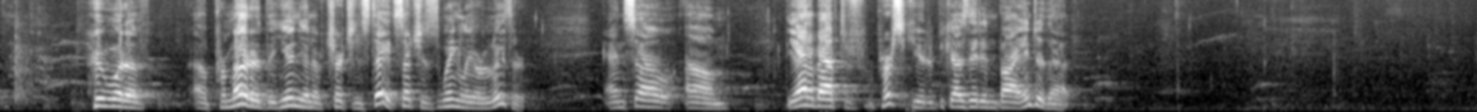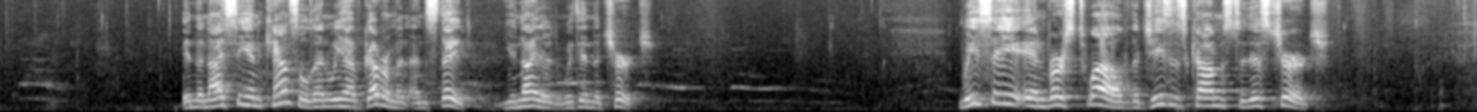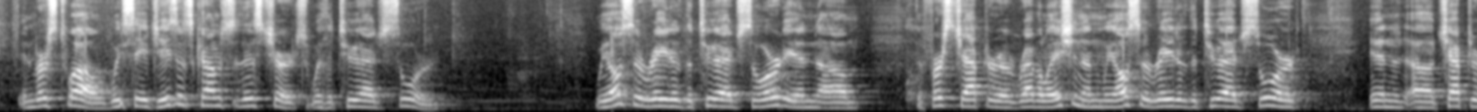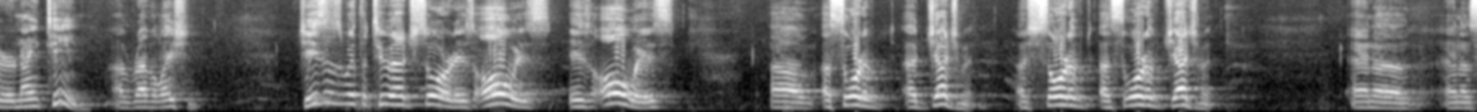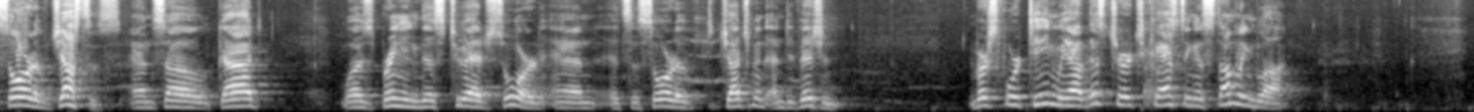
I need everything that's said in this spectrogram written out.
who would have uh, promoted the union of church and state, such as Zwingli or Luther. And so um, the Anabaptists were persecuted because they didn't buy into that. In the Nicene Council, then, we have government and state united within the church. We see in verse 12 that Jesus comes to this church. In verse 12, we see Jesus comes to this church with a two edged sword. We also read of the two edged sword in um, the first chapter of Revelation, and we also read of the two edged sword in uh, chapter 19 of Revelation. Jesus with the two-edged sword is always is always uh, a sword of a judgment, a sword of a sword of judgment, and a and a sword of justice. And so God was bringing this two-edged sword, and it's a sword of judgment and division. In verse 14, we have this church casting a stumbling block.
